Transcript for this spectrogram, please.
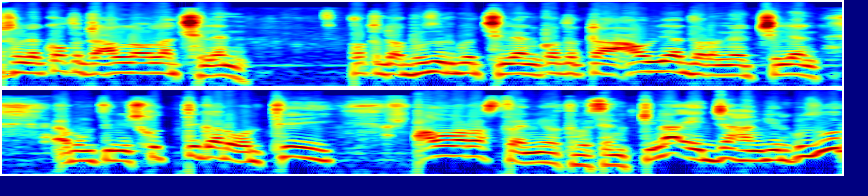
আসলে কতটা আল্লাহওয়ালা ছিলেন। কতটা বুজুর্গ ছিলেন, কতটা আউলিয়া ধরনের ছিলেন এবং তিনি সত্যিকার অর্থেই আল্লাহ রাস্তায় নিহত হয়েছেন। কিনা এই জাহাঙ্গীর হুজুর?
